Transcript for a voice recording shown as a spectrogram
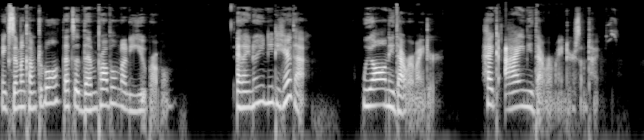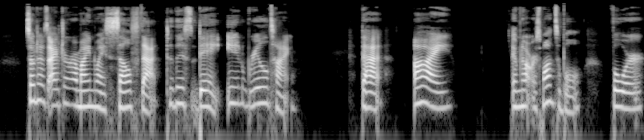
makes them uncomfortable, that's a them problem, not a you problem. And I know you need to hear that. We all need that reminder. Heck, I need that reminder sometimes. Sometimes I have to remind myself that to this day in real time that I am not responsible for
